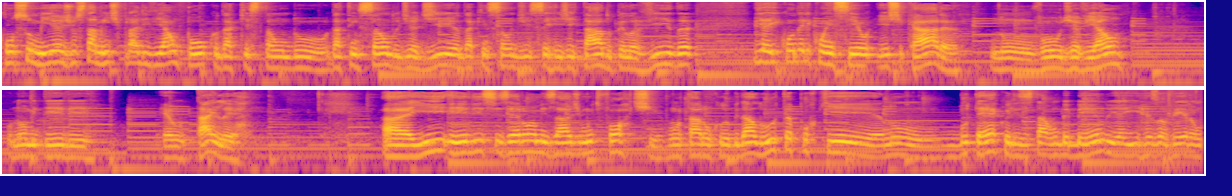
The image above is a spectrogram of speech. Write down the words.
consumia justamente para aliviar um pouco da questão do, da tensão do dia a dia, da questão de ser rejeitado pela vida. E aí quando ele conheceu este cara, num voo de avião. O nome dele é o Tyler. Aí eles fizeram uma amizade muito forte, montaram um clube da luta porque num boteco eles estavam bebendo e aí resolveram.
